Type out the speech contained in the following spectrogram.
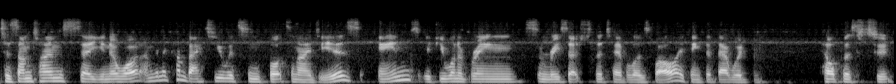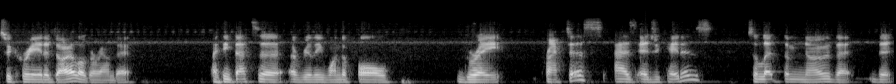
to sometimes say, you know what, I'm going to come back to you with some thoughts and ideas. And if you want to bring some research to the table as well, I think that that would help us to, to create a dialogue around it. I think that's a, a really wonderful, great practice as educators to let them know that that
